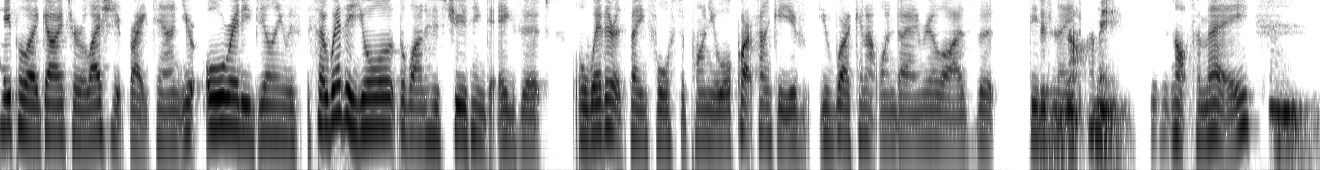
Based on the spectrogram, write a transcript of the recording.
people are going through a relationship breakdown, you're already dealing with. So whether you're the one who's choosing to exit, or whether it's being forced upon you, or quite frankly, you've you've woken up one day and realized that this, this needs is to, this is not for me. Mm.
